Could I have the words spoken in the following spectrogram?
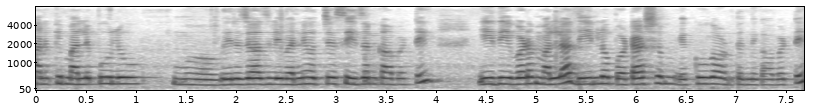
మనకి మల్లెపూలు విరజాజులు ఇవన్నీ వచ్చే సీజన్ కాబట్టి ఇది ఇవ్వడం వల్ల దీనిలో పొటాషియం ఎక్కువగా ఉంటుంది కాబట్టి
